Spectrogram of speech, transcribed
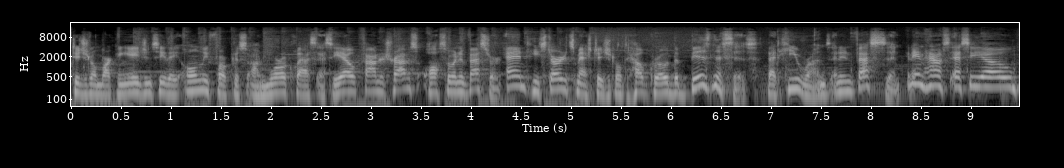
digital marketing agency. They only focus on world class SEO. Founder Travis, also an investor, and he started Smash Digital to help grow the businesses that he runs and invests in. An in house SEO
